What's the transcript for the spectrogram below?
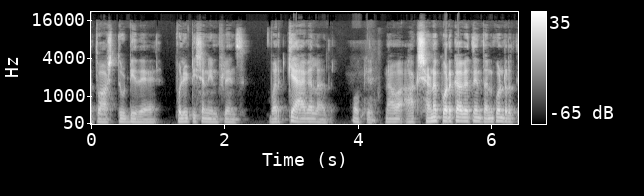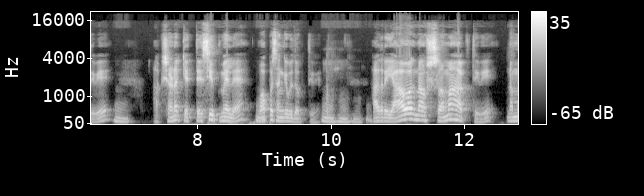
ಅಥವಾ ಅಷ್ಟು ದುಡ್ಡಿದೆ ಪೊಲಿಟಿಷಿಯನ್ ಇನ್ಫ್ಲುಯೆನ್ಸ್ ವರ್ಕೇ ಆಗಲ್ಲ ಅದು. ಓಕೆ ನಾವು ಆ ಕ್ಷಣಕ್ಕೆ ವರ್ಕ್ ಆಗುತ್ತೆ ಅಂತ ಅನ್ಕೊಂಡಿರ್ತೀವಿ. ಆ ಕ್ಷಣಕ್ಕೆ ಎತ್ತೆಸಿದ ಮೇಲೆ ವಾಪಸ್ ಹಂಗೆ ಬಿದ್ದೋಗ್ತೀವಿ ಆದ್ರೆ ಯಾವಾಗ ನಾವು ಶ್ರಮ ಹಾಕ್ತೀವಿ ನಮ್ಮ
